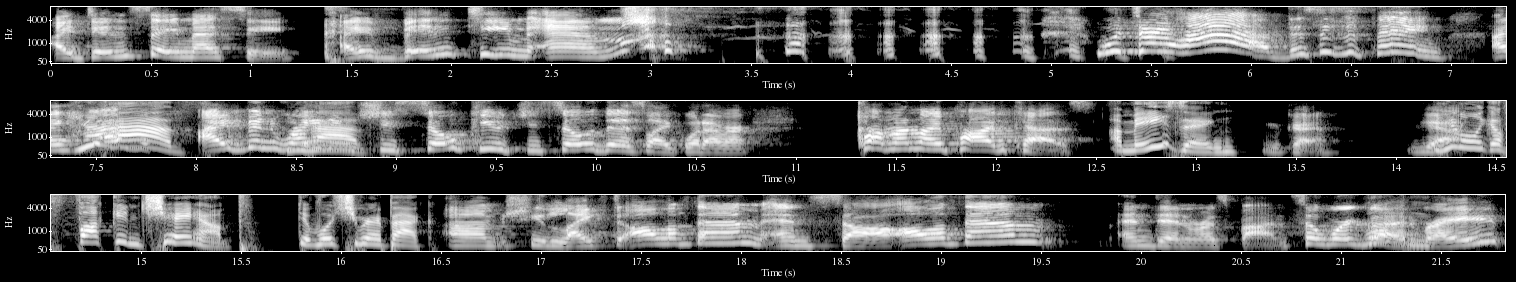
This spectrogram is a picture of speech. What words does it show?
I didn't say messy. I've been Team M, which I have. This is the thing. I have. Have. I've been writing. She's so cute. She's so this. Like whatever. Come on my podcast. Amazing. Okay. You're Yeah. like a fucking champ. Did what she write back? Um, she liked all of them and saw all of them and didn't respond. So we're good, right?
